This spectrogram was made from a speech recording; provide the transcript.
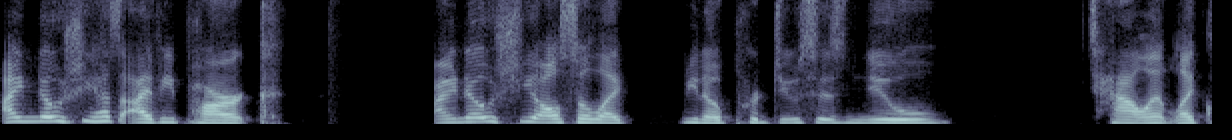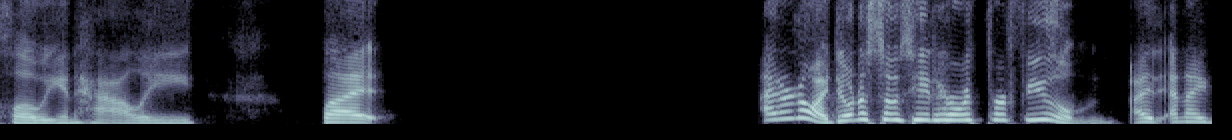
I know she has Ivy Park. I know she also like, you know, produces new talent like Chloe and Halle, but I don't know. I don't associate her with perfume. I and I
